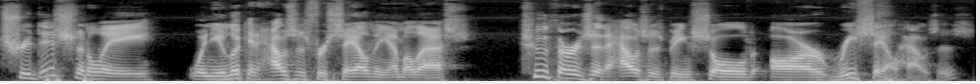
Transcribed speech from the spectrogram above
Traditionally, when you look at houses for sale in the MLS, two thirds of the houses being sold are resale houses,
